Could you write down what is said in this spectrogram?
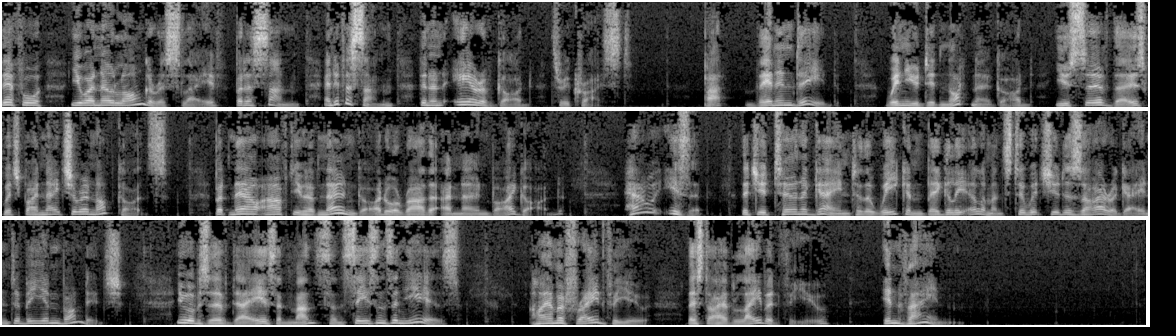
Therefore you are no longer a slave, but a son, and if a son, then an heir of God through Christ. But then indeed, when you did not know God, you served those which by nature are not gods. But now, after you have known God, or rather are known by God, how is it that you turn again to the weak and beggarly elements to which you desire again to be in bondage? You observe days and months and seasons and years. I am afraid for you, lest I have laboured for you in vain.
